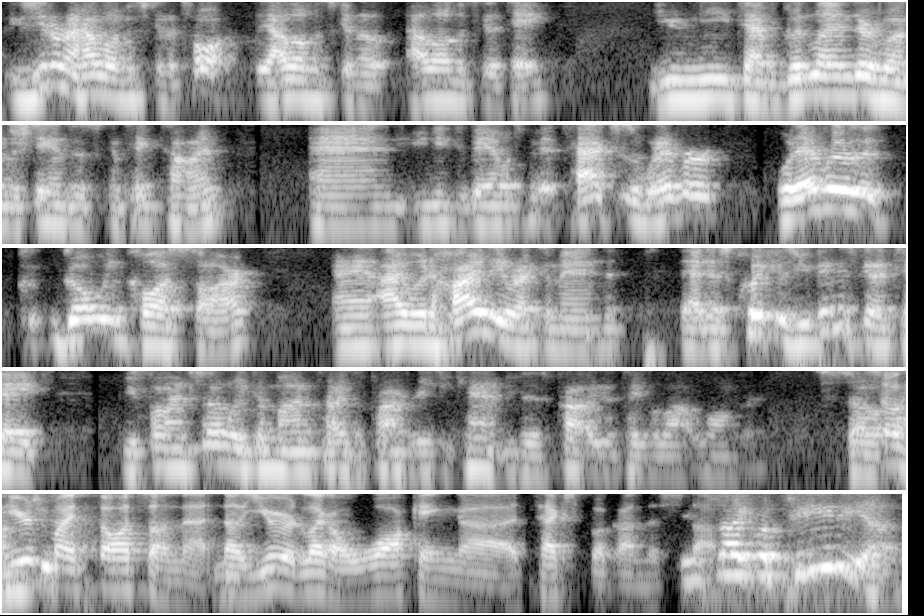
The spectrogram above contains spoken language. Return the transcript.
because you don't know how long it's going to talk, how long it's going to, how long it's going to take. You need to have a good lender who understands it's going to take time, and you need to be able to pay the taxes, whatever, whatever the going costs are. And I would highly recommend that as quick as you think it's going to take, you find some way to monetize the property if you can, because it's probably going to take a lot longer. So, so here's my thoughts on that. Now you're like a walking uh, textbook on this stuff. Encyclopedia.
